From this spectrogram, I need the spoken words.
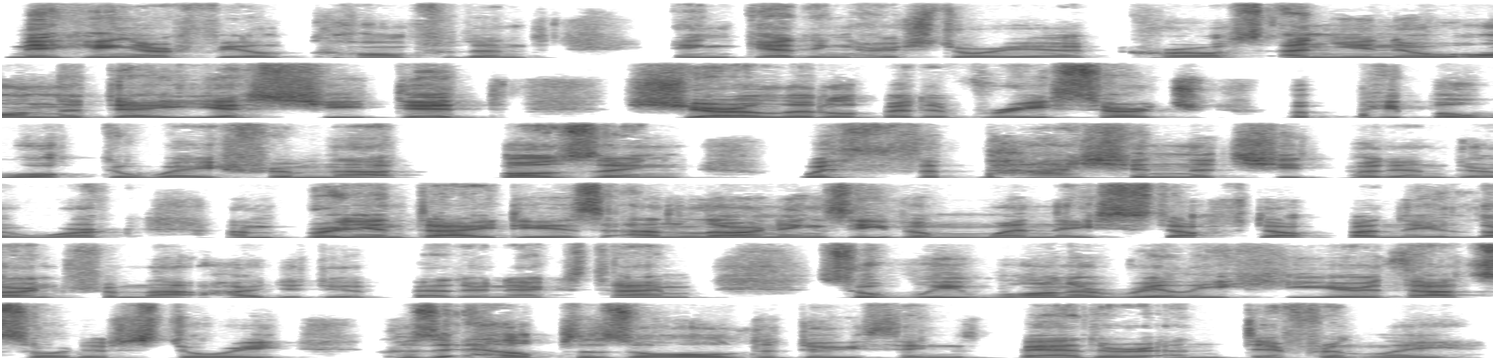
making her feel confident in getting her story across. And, you know, on the day, yes, she did share a little bit of research, but people walked away from that buzzing with the passion that she'd put into her work and brilliant ideas and learnings, even when they stuffed up and they learned from that how to do it better next time. So we want to really hear that sort of story because it helps us all to do things better and differently.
